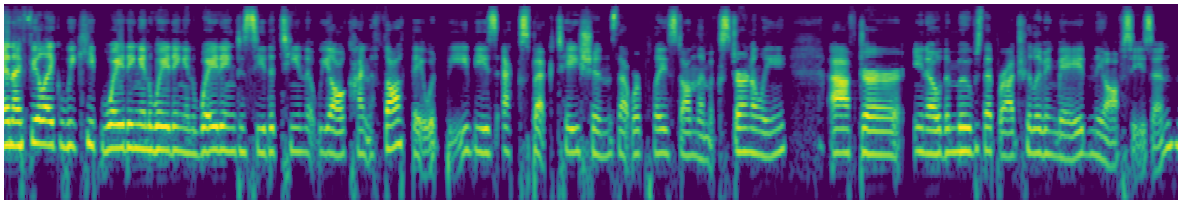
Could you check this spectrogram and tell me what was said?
And I feel like we keep waiting and waiting and waiting to see the team that we all kind of thought they would be, these expectations that were placed on them externally after, you know, the moves that Brad Treliving made in the offseason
